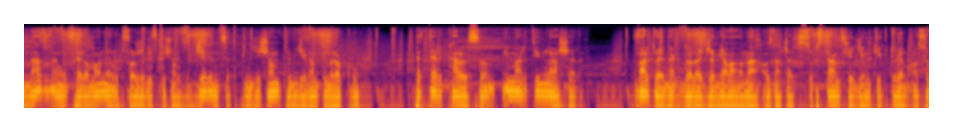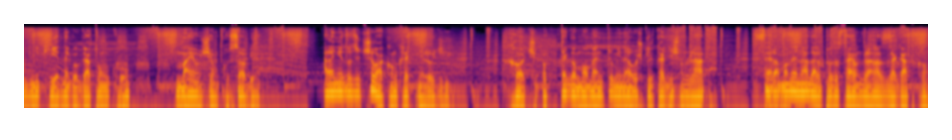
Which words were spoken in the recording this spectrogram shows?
Nazwę feromony utworzyli w 1959 roku Peter Carlson i Martin Lasher. Warto jednak dodać, że miała ona oznaczać substancje, dzięki którym osobniki jednego gatunku mają się ku sobie, ale nie dotyczyła konkretnie ludzi. Choć od tego momentu minęło już kilkadziesiąt lat, Feromony nadal pozostają dla nas zagadką,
